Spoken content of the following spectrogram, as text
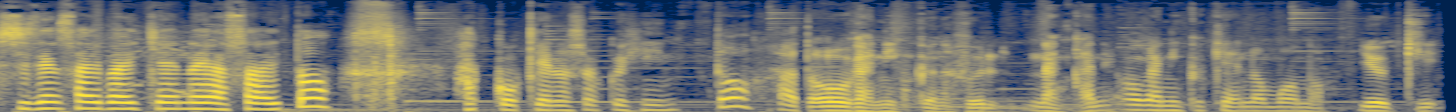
自然栽培系の野菜と、発酵系の食品と、あとオーガニックのフル、なんかね、オーガニック系のもの、有機。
